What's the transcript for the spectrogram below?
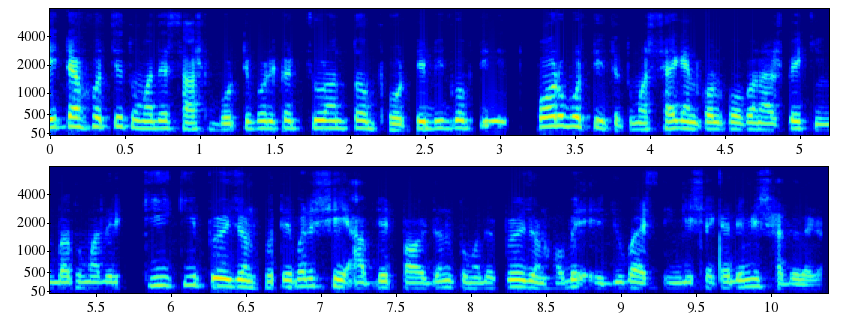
এইটা হচ্ছে তোমাদের সার্চ ভর্তি পরীক্ষার চূড়ান্ত ভর্তি বিজ্ঞপ্তি। পরবর্তীতে তোমার সেকেন্ড কল কখন আসবে কিংবা তোমাদের কি কি প্রয়োজন হতে পারে সেই আপডেট পাওয়ার জন্য তোমাদের প্রয়োজন হবে এই জুবাইস ইংলিশ একাডেমির সাথে থাকা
